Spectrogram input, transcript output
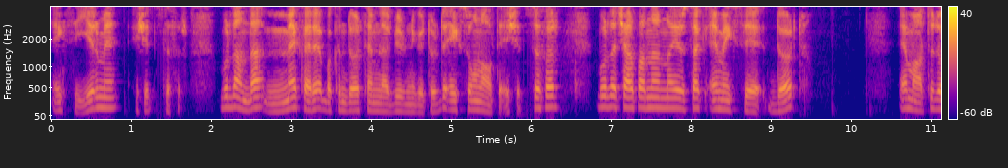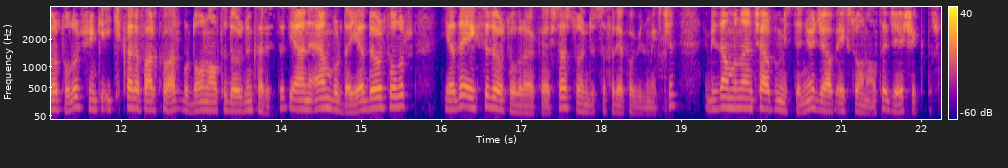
eksi 20 eşit 0. Buradan da m kare bakın 4m'ler birbirini götürdü. Eksi 16 eşit 0. Burada çarpanlarını ayırırsak m eksi 4 m artı 4 olur. Çünkü 2 kare farkı var. Burada 16 4'ün karesidir. Yani m burada ya 4 olur ya da eksi 4 olur arkadaşlar. Sonucu 0 yapabilmek için. Bizden bunların çarpımı isteniyor. Cevap eksi 16 C şıkkıdır.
